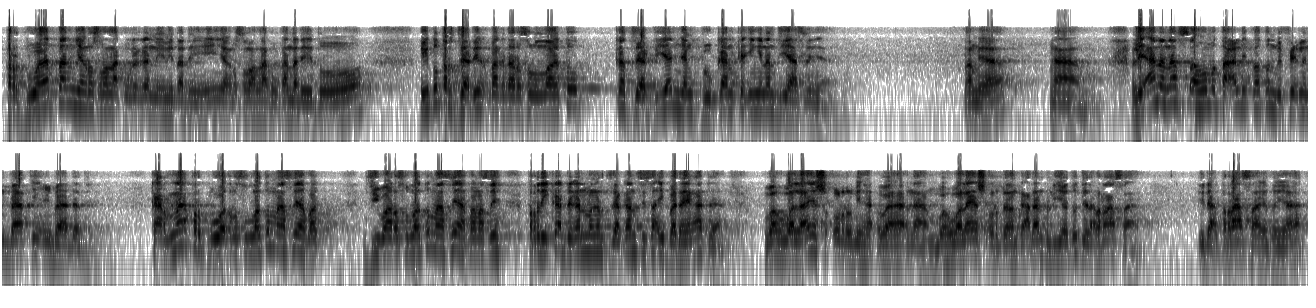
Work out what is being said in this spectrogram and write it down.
perbuatan yang Rasulullah lakukan ini tadi, yang Rasulullah lakukan tadi itu, itu terjadi pada Rasulullah itu kejadian yang bukan keinginan dia aslinya. Paham ya? Naam. Li'anna nafsahu muta'alliqatun bi fi'lin baqi ibadat. Karena perbuatan Rasulullah itu masih apa? Jiwa Rasulullah itu masih apa? Masih terikat dengan mengerjakan sisa ibadah yang ada. Wa huwa la yash'ur wa na'am, wa huwa la yash'ur dalam keadaan beliau itu tidak merasa. Tidak terasa gitu ya.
